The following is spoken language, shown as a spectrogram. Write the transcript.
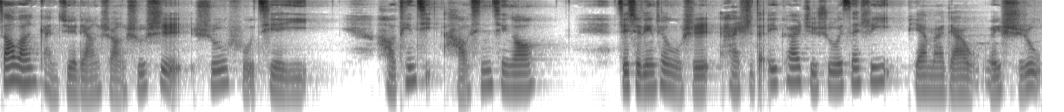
早晚感觉凉爽舒适，舒服惬意，好天气好心情哦。截止凌晨五时，海市的 AQI 指数为三十一，PM 二点五为十五，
